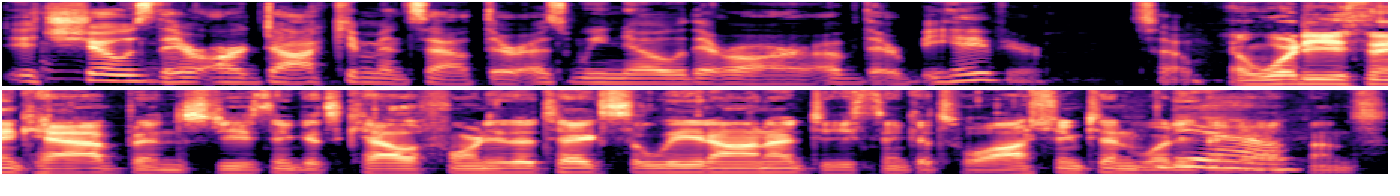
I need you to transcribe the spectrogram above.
It shows there are documents out there, as we know there are, of their behavior. So And what do you think happens? Do you think it's California that takes the lead on it? Do you think it's Washington? What do you Yeah. think happens?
